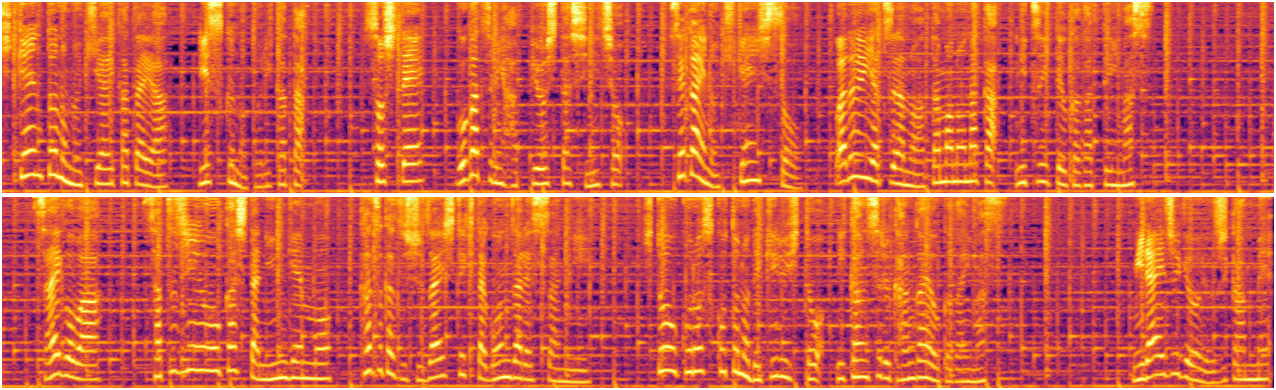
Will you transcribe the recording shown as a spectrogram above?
危険との向き合い方やリスクの取り方。そして5月に発表した新書「世界の危険思想悪い奴らの頭の中」について伺っています。最後は殺人を犯した人間も数々取材してきたゴンザレスさんに人を殺すことのできる人に関する考えを伺います。未来授業4時間目。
